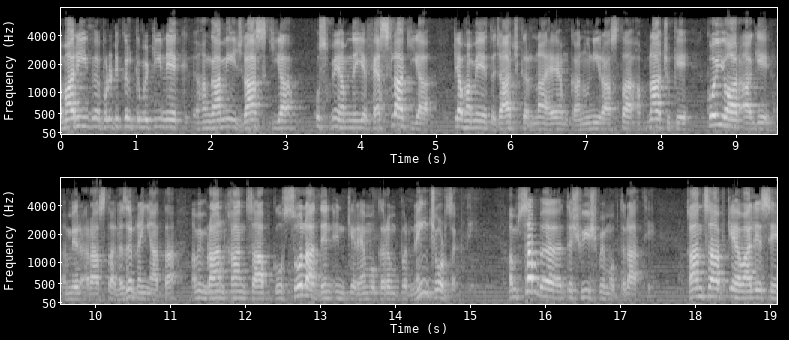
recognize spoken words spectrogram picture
हमारी पॉलिटिकल कमेटी ने एक हंगामी इजलास किया। उसमें हमने ये फैसला किया कि अब हमें एहतजाज करना है हम कानूनी रास्ता अपना चुके कोई और आगे हमें रास्ता नज़र नहीं आता हम इमरान खान साहब को 16 दिन इनके रहमो करम पर नहीं छोड़ सकते। हम सब तशवीश में मुबतला थे। खान साहब के हवाले से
